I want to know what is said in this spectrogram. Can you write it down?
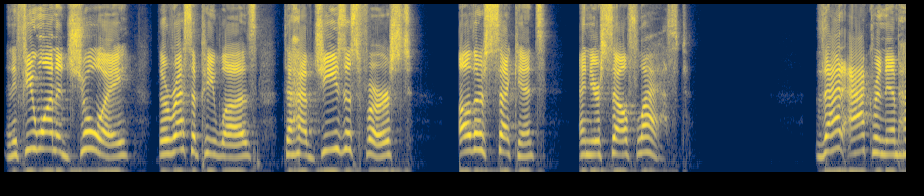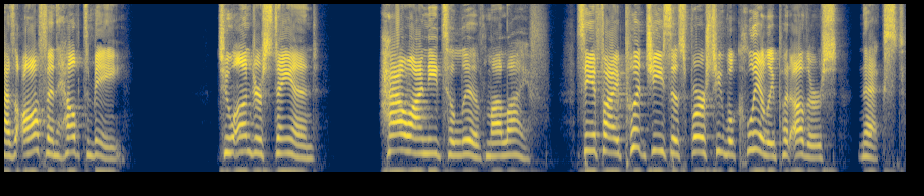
And if you wanted joy, the recipe was to have Jesus first, others second, and yourself last. That acronym has often helped me to understand how I need to live my life. See, if I put Jesus first, he will clearly put others next.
